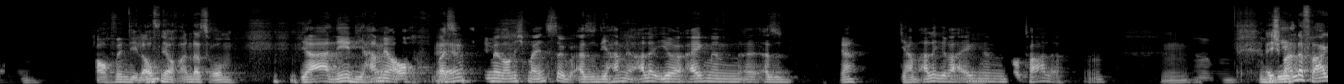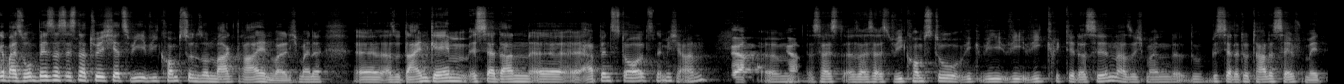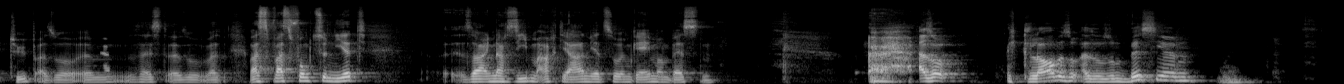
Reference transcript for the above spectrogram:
Auch wenn die, die laufen ja auch andersrum. Ja, nee, die haben ja, ja auch, ja, weißt du, die haben ja noch nicht mal Instagram, also die haben ja alle ihre eigenen, äh, also ja, die haben alle ihre eigenen mhm. Portale. Ne? Mhm. Ähm, spannende Frage bei so einem Business ist natürlich jetzt, wie, wie kommst du in so einen Markt rein? Weil ich meine, äh, also dein Game ist ja dann äh, App-Installs, nehme ich an. Ja, ähm, ja. Das, heißt, also das heißt, wie kommst du, wie, wie, wie, wie kriegt ihr das hin? Also ich meine, du bist ja der totale Selfmade-Typ. Also ähm, ja. das heißt, also was, was funktioniert, äh, sagen nach sieben, acht Jahren jetzt so im Game am besten? Also ich glaube so, also so ein bisschen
